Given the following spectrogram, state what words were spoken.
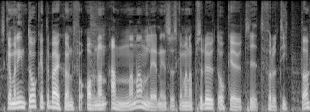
Ska man inte åka till Bergsjön för, av någon annan anledning så ska man absolut åka ut hit för att titta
